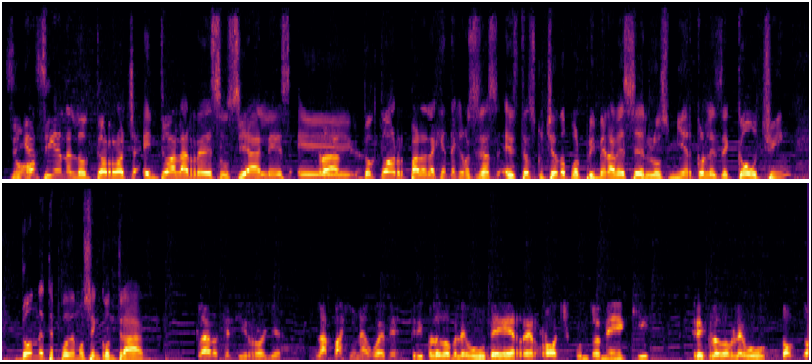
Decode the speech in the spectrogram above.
Sigan, sigan al doctor Rocha en todas las redes sociales. Eh, doctor, para la gente que nos está, está escuchando por primera vez en los miércoles de coaching, ¿dónde te podemos encontrar? Claro que sí, Roger. La página web es www.drroch.mx, www.drroch.mx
